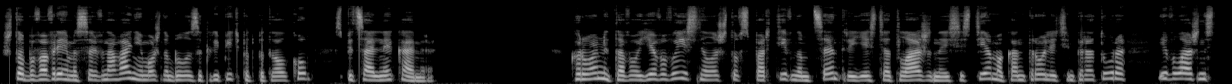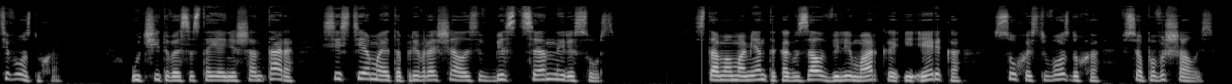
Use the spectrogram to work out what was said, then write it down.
чтобы во время соревнований можно было закрепить под потолком специальные камеры. Кроме того, Ева выяснила, что в спортивном центре есть отлаженная система контроля температуры и влажности воздуха. Учитывая состояние Шантара, система эта превращалась в бесценный ресурс. С того момента, как в зал ввели Марка и Эрика, сухость воздуха все повышалась.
